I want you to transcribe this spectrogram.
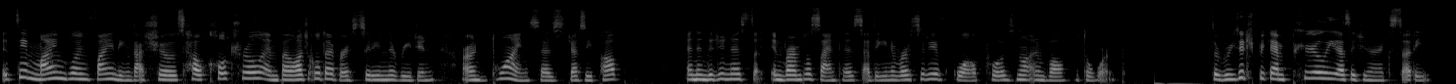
It's a mind blowing finding that shows how cultural and biological diversity in the region are entwined, says Jesse Popp, an indigenous environmental scientist at the University of Guelph who was not involved with the work. The research began purely as a genetic study.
